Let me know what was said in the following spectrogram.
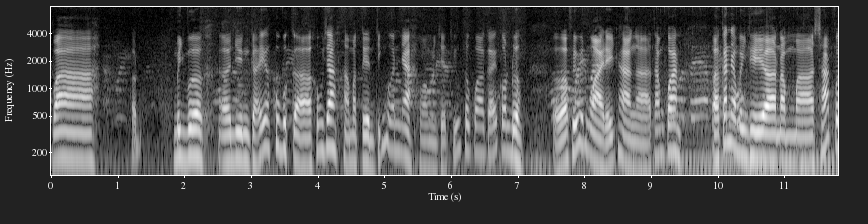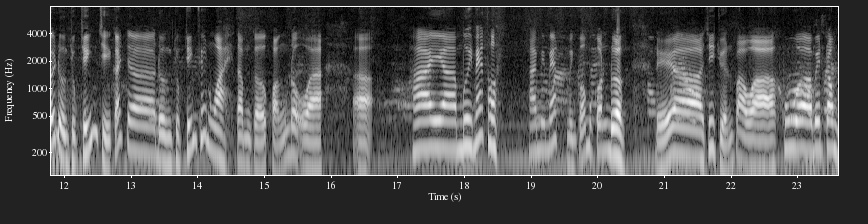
Và mình vừa uh, nhìn cái khu vực uh, không gian uh, mặt tiền chính của căn nhà và mình sẽ chiếu qua cái con đường ở phía bên ngoài để khách hàng à, tham quan. À, căn nhà mình thì à, nằm à, sát với đường trục chính, chỉ cách đường trục chính phía bên ngoài tầm cỡ khoảng độ à, 20 mét thôi. 20 mét mình có một con đường để à, di chuyển vào à, khu bên trong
